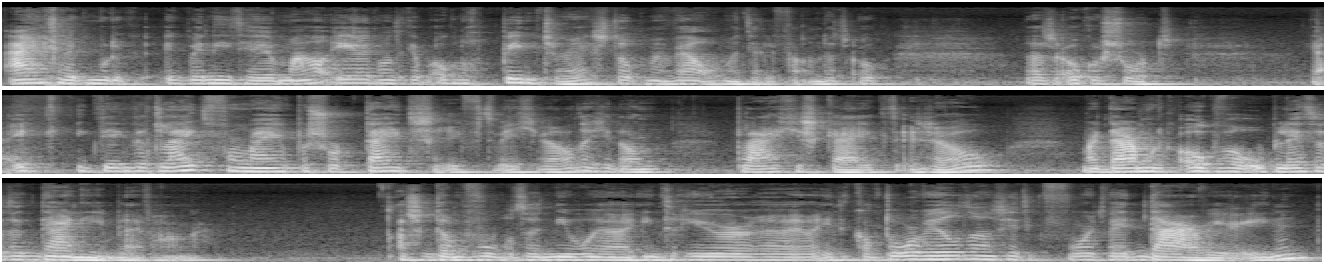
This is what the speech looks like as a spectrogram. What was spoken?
Eigenlijk moet ik... Ik ben niet helemaal eerlijk, want ik heb ook nog Pinterest op mijn wel op mijn telefoon. Dat is ook, dat is ook een soort... Ja, ik, ik denk dat lijkt voor mij op een soort tijdschrift, weet je wel. Dat je dan plaatjes kijkt en zo. Maar daar moet ik ook wel op letten dat ik daar niet in blijf hangen. Als ik dan bijvoorbeeld een nieuw interieur eh, in het kantoor wil, dan zit ik voor het weet daar weer in.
